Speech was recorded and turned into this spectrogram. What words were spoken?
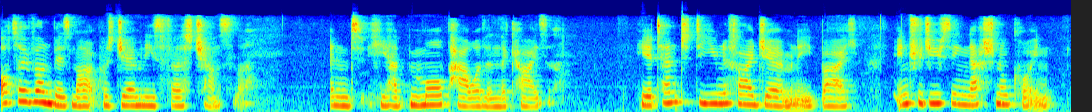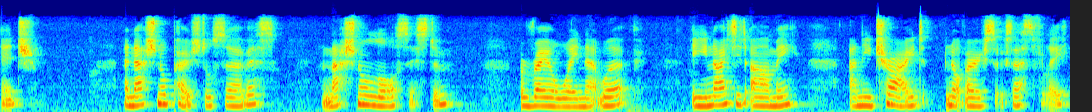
Otto von Bismarck was Germany's first chancellor, and he had more power than the Kaiser. He attempted to unify Germany by introducing national coinage, a national postal service, a national law system, a railway network, a united army, and he tried, not very successfully,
